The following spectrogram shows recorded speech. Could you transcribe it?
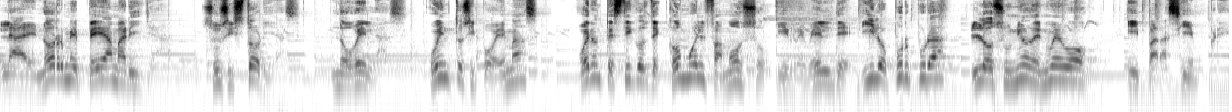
La enorme P amarilla, sus historias, novelas, cuentos y poemas fueron testigos de cómo el famoso y rebelde hilo púrpura los unió de nuevo y para siempre.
